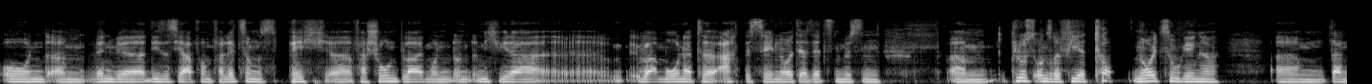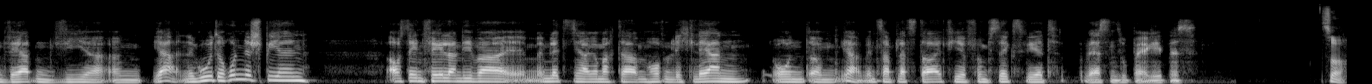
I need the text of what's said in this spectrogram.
Und ähm, wenn wir dieses Jahr vom Verletzungspech äh, verschont bleiben und, und nicht wieder äh, über Monate acht bis zehn Leute ersetzen müssen, ähm, plus unsere vier Top-Neuzugänge, ähm, dann werden wir ähm, ja eine gute Runde spielen. Aus den Fehlern, die wir im, letzten Jahr gemacht haben, hoffentlich lernen. Und ähm, ja, wenn es dann Platz drei, vier, fünf, sechs wird, wäre es ein super Ergebnis. So,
